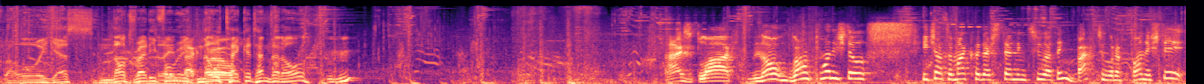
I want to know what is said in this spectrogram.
Throw, yes, not ready for it. No throw. tech attempt at all. Mm-hmm. Nice block. No, wrong punish though. He tried to micro there standing too. I think back to would have punished it.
